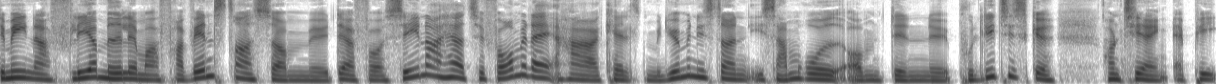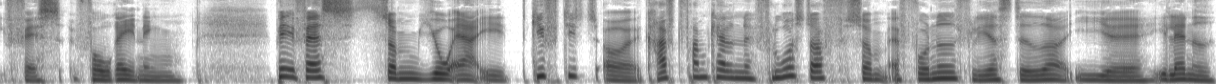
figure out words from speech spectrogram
Det mener flere medlemmer fra Venstre, som øh, derfor senere her til formiddag har kaldt Miljøministeren i samråd om den øh, politiske håndtering af PFAS-forureningen. PFAS som jo er et giftigt og kraftfremkaldende fluorstof, som er fundet flere steder i, øh, i landet.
